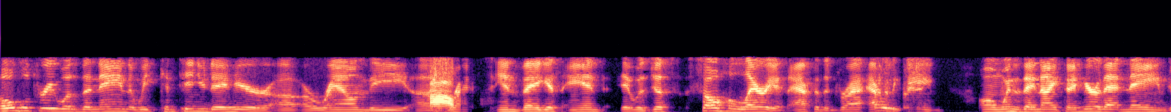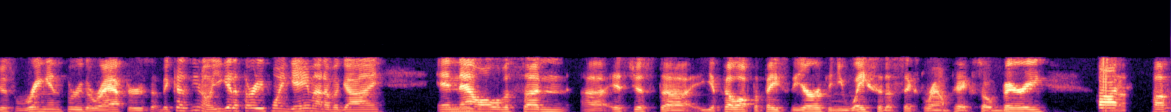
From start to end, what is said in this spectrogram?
Ogletree was the name that we continued to hear uh, around the uh, draft in Vegas, and it was just so hilarious after the draft, after the game on Wednesday night to hear that name just ringing through the rafters because you know you get a 30 point game out of a guy, and now all of a sudden uh, it's just uh, you fell off the face of the earth and you wasted a sixth round pick. So very uh, tough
